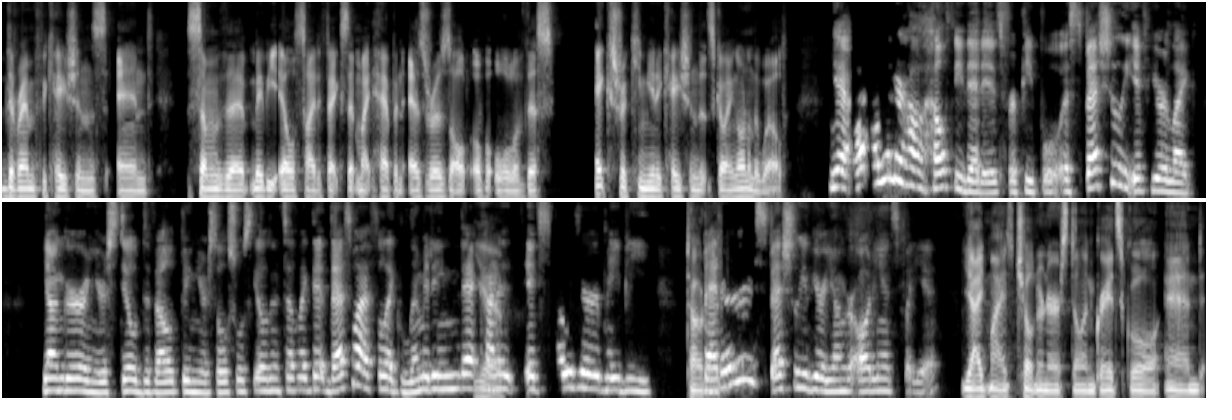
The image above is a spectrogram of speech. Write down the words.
the ramifications and some of the maybe ill side effects that might happen as a result of all of this extra communication that's going on in the world. Yeah, I wonder how healthy that is for people, especially if you're like younger and you're still developing your social skills and stuff like that. That's why I feel like limiting that yeah. kind of exposure may be totally. better, especially if you're a younger audience. But yeah. Yeah, my children are still in grade school. And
